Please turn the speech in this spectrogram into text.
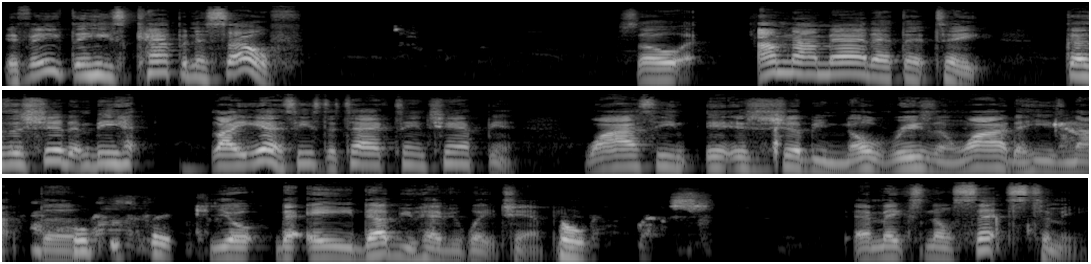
If anything, he's capping himself. So I'm not mad at that take because it shouldn't be like yes, he's the tag team champion. Why is he? It should be no reason why that he's not the yo the AEW heavyweight champion. That makes no sense to me.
